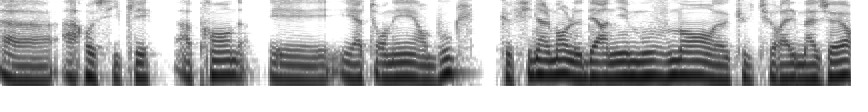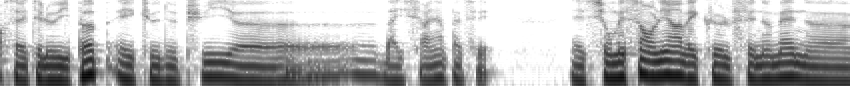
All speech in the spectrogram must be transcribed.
euh, à recycler, à prendre et, à tourner en boucle. Que finalement le dernier mouvement culturel majeur, ça a été le hip-hop, et que depuis, euh, bah, s'est rien passé. Et si on met ça en lien avec euh, le phénomène euh,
